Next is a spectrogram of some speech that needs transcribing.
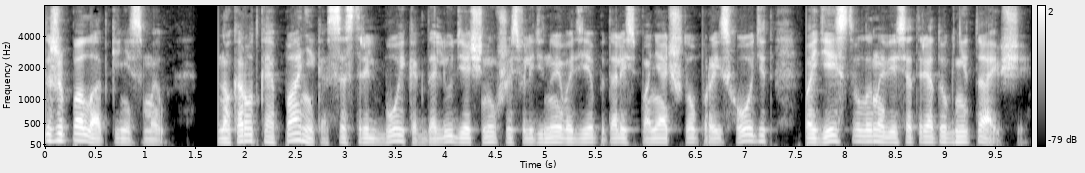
Даже палатки не смыл. Но короткая паника со стрельбой, когда люди, очнувшись в ледяной воде, пытались понять, что происходит, подействовала на весь отряд угнетающе.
